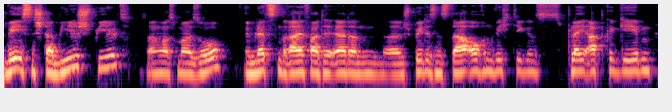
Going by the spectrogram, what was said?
wenigstens stabil spielt, sagen wir es mal so. Im letzten Drive hatte er dann äh, spätestens da auch ein wichtiges Play abgegeben.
